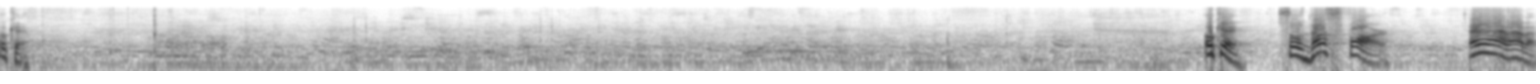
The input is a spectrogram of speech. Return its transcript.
Okay. Okay, so thus far, eh,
